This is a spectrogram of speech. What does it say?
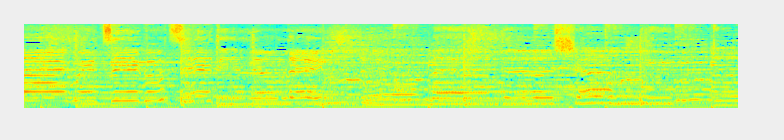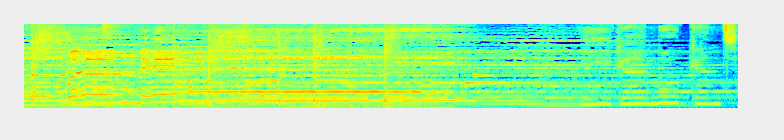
爱会自顾自地流泪我们的相遇多完美你敢不敢再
